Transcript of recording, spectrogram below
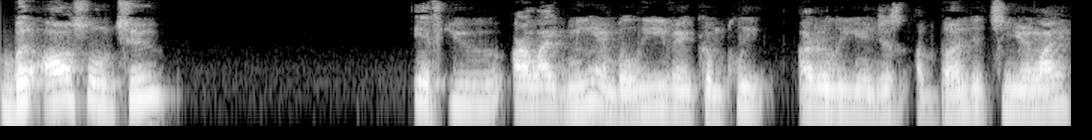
But also too, if you are like me and believe in complete, utterly, and just abundance in your life,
